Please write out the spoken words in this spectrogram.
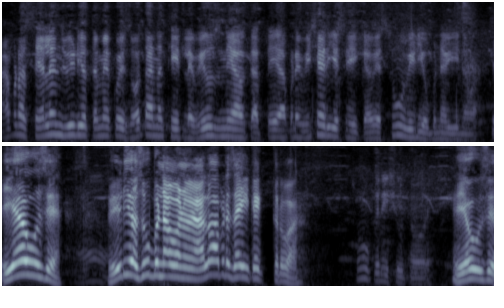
આપણા ચેલેન્જ વીડિયો તમે કોઈ જોતા નથી એટલે વ્યૂઝ નહીં આવતા તે આપણે વિચારીએ છીએ કે હવે શું વીડિયો બનાવીએ નવા. એવું છે. વીડિયો શું બનાવવાનો હાલો આપણે જઈ કંઈક કરવા. શું કરીશું તો એવું છે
